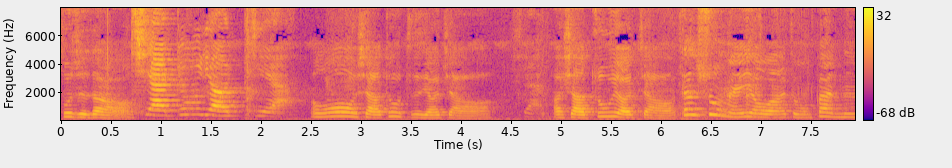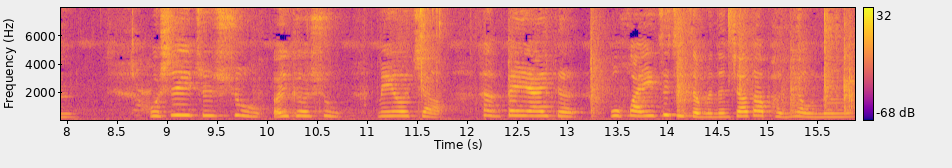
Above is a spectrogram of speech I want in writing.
不知道小猪有脚，哦。小兔子有脚哦，小啊，小猪有脚哦，但树没有啊，怎么办呢？我是一只树，呃，一棵树，没有脚，很悲哀的。我怀疑自己怎么能交到朋友呢？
